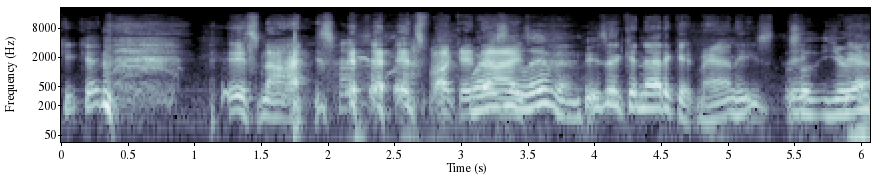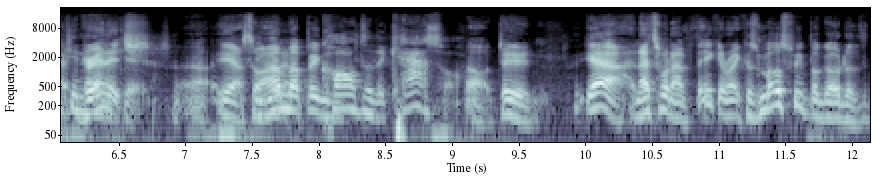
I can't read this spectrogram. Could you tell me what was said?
you kidding? It's nice. it's fucking Where nice. he live in? He's in Connecticut, man. He's So you're in Connecticut. Greenwich. Uh, yeah, so You I'm up in call to the castle. Oh, dude. Yeah, and that's what I'm thinking, right? Because most people go to the,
